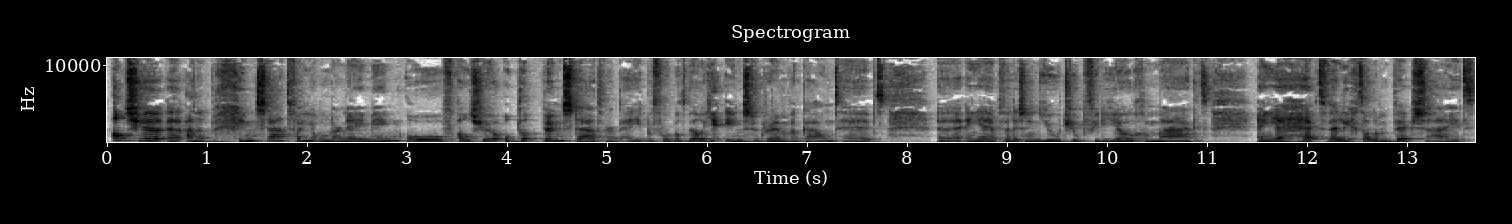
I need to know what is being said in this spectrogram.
Als je aan het begin staat van je onderneming, of als je op dat punt staat waarbij je bijvoorbeeld wel je Instagram-account hebt, en je hebt wel eens een YouTube-video gemaakt. En je hebt wellicht al een website.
